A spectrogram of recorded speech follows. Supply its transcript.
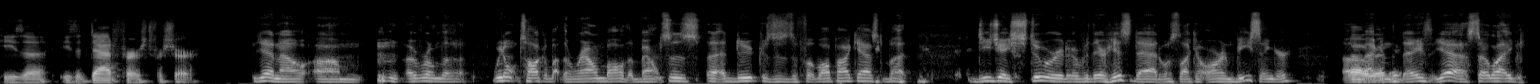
he's a he's a dad first for sure. Yeah. Now, um, over on the we don't talk about the round ball that bounces at Duke because this is a football podcast, but DJ Steward over there, his dad was like an R and B singer uh, oh, back really? in the days. Yeah. So like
